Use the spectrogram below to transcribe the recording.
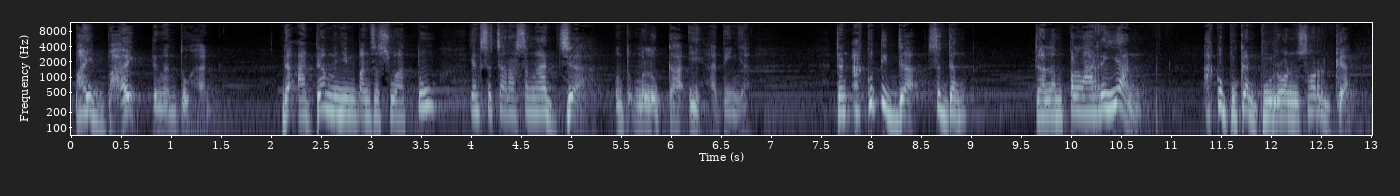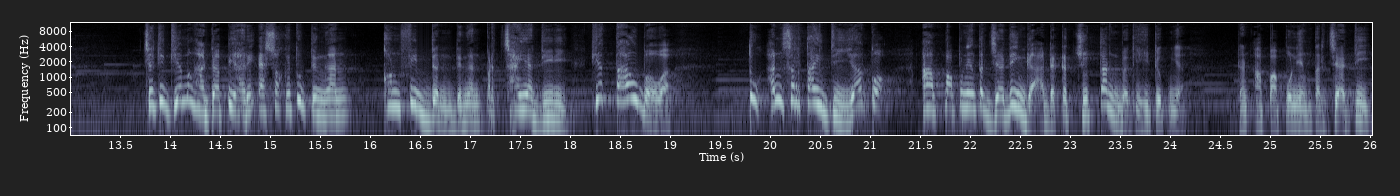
baik-baik dengan Tuhan. Tidak ada menyimpan sesuatu yang secara sengaja untuk melukai hatinya. Dan aku tidak sedang dalam pelarian. Aku bukan buron sorga. Jadi dia menghadapi hari esok itu dengan confident, dengan percaya diri. Dia tahu bahwa Tuhan sertai dia kok. Apa pun yang terjadi nggak ada kejutan bagi hidupnya. Dan apa pun yang terjadi,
